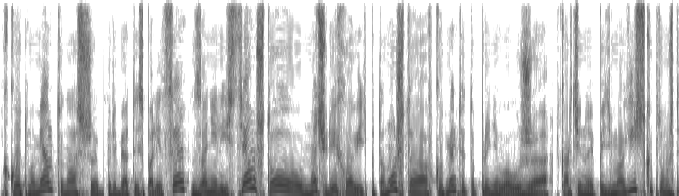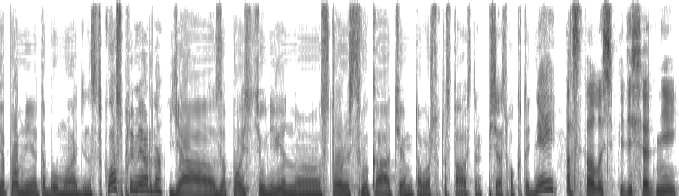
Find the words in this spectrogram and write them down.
в какой-то момент наши ребята из полиции занялись тем, что начали их ловить. Потому что в какой-то момент это приняло уже картину эпидемиологическую, потому что я помню, это был мой 11 класс примерно. Я запостил невинную сторис в ВК тем того, что осталось там 50 сколько-то дней. Осталось 50 дней.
